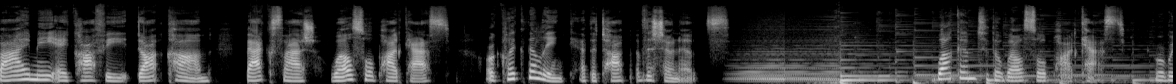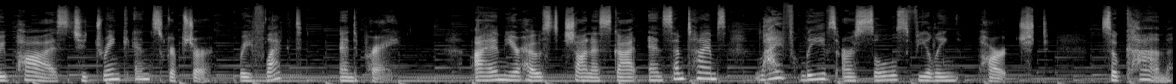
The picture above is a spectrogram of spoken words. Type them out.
buymeacoffee.com backslash Well Soul podcast or click the link at the top of the show notes. Welcome to the Well Soul Podcast, where we pause to drink in scripture, reflect, and pray. I am your host, Shauna Scott, and sometimes life leaves our souls feeling parched. So come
